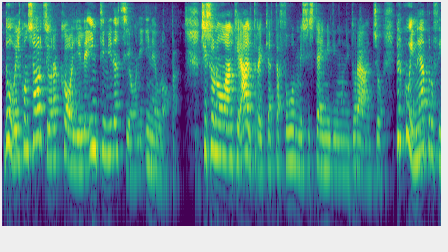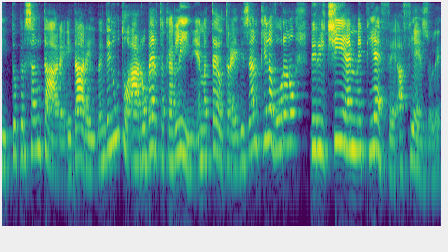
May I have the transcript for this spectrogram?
dove il consorzio raccoglie le intimidazioni in Europa. Ci sono anche altre piattaforme e sistemi di monitoraggio, per cui ne approfitto per salutare e dare il benvenuto a Roberta Carlini e Matteo Trevisan che lavorano per il CMPF a Fiesole,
